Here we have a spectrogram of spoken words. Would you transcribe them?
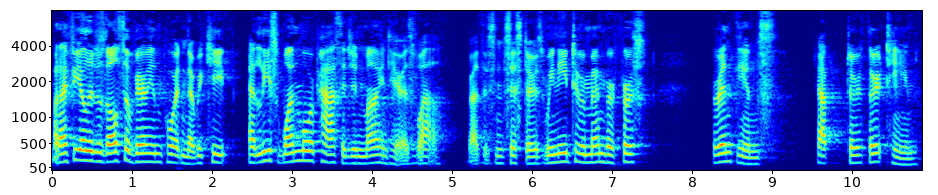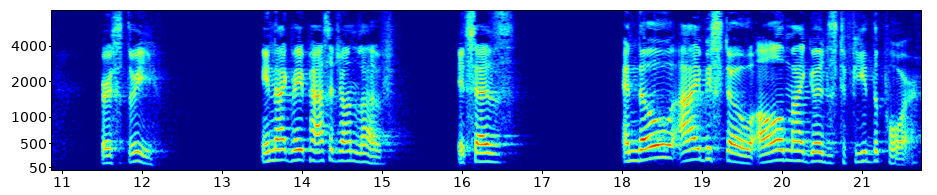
But I feel it is also very important that we keep at least one more passage in mind here as well, brothers and sisters. We need to remember 1 Corinthians chapter 13, verse 3. In that great passage on love, it says, And though I bestow all my goods to feed the poor,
